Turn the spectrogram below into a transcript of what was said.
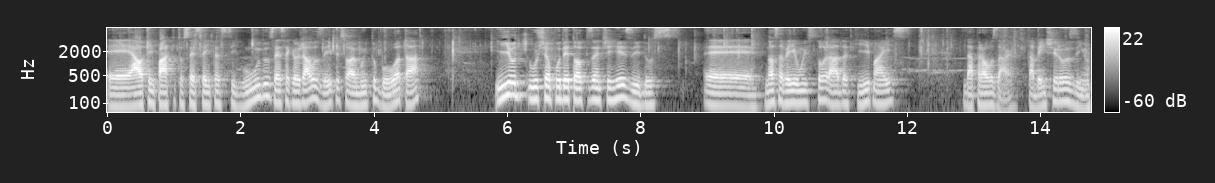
é, alto impacto 60 segundos. Essa que eu já usei, pessoal, é muito boa, tá? E o, o shampoo Detox Anti-Resíduos. É, nossa, veio um estourado aqui, mas dá pra usar. Tá bem cheirosinho.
